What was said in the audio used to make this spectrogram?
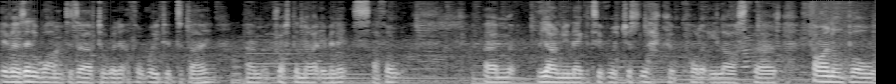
if there's anyone deserved to win it, I thought we did today um, across the 90 minutes. I thought um, the only negative was just lack of quality last third. Final ball,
